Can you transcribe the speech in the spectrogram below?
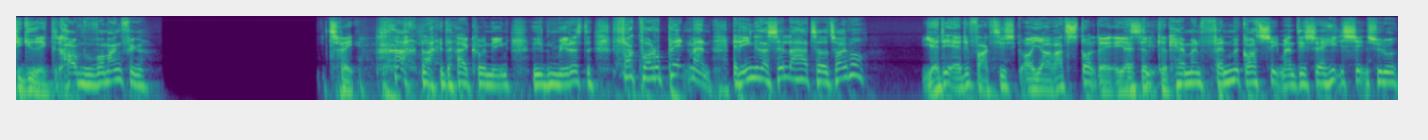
Det gider jeg ikke, det der. Kom nu, hvor mange fingre? Tre. Nej, der er kun én. Det er den midterste. Fuck, hvor er du blind, mand. Er det egentlig dig selv, der har taget tøj på? Ja, det er det faktisk, og jeg er ret stolt af, at jeg Ja, selv kan... kan man fandme godt se, mand. Det ser helt sindssygt ud.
